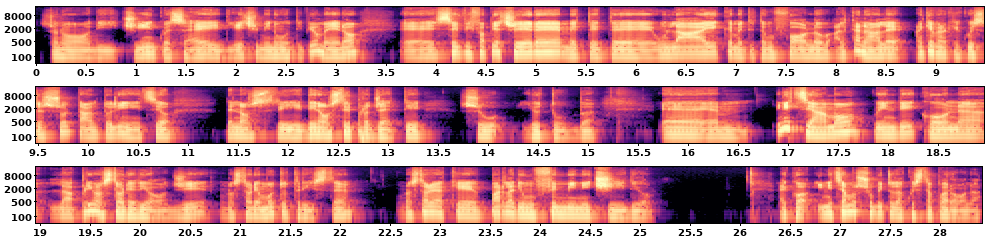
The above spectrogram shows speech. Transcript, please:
sono di 5, 6, 10 minuti più o meno eh, se vi fa piacere mettete un like, mettete un follow al canale, anche perché questo è soltanto l'inizio nostri, dei nostri progetti su YouTube. Eh, iniziamo quindi con la prima storia di oggi, una storia molto triste, una storia che parla di un femminicidio. Ecco, iniziamo subito da questa parola.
